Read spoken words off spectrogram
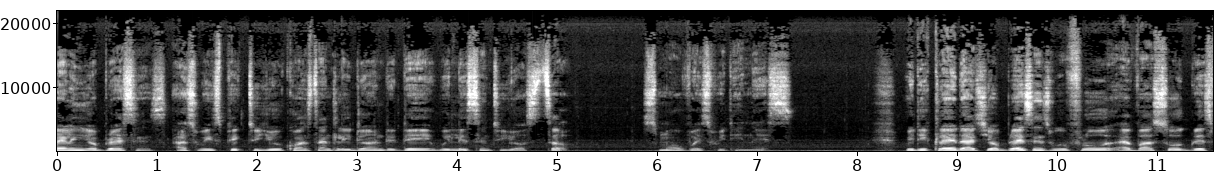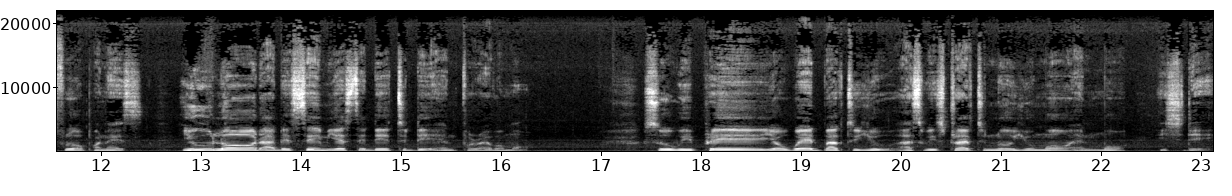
Declaring your blessings as we speak to you constantly during the day, we listen to your still small voice within us. We declare that your blessings will flow ever so gracefully upon us. You, Lord, are the same yesterday, today, and forevermore. So we pray your word back to you as we strive to know you more and more each day.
